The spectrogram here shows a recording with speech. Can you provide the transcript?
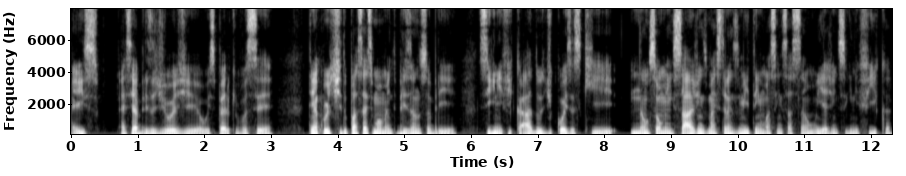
é isso. Essa é a brisa de hoje. Eu espero que você tenha curtido passar esse momento brisando sobre significado de coisas que não são mensagens, mas transmitem uma sensação e a gente significa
